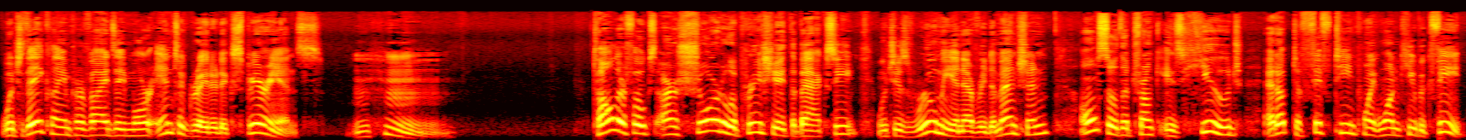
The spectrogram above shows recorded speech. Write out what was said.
which they claim provides a more integrated experience. Mm-hmm. Taller folks are sure to appreciate the back seat, which is roomy in every dimension. Also, the trunk is huge at up to 15.1 cubic feet.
